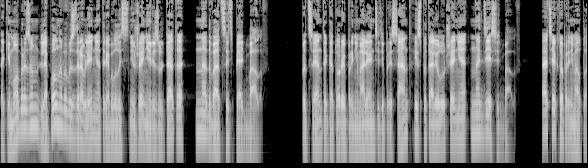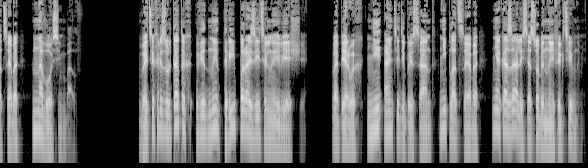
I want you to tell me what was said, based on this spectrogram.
Таким образом, для полного выздоровления требовалось снижение результата на 25 баллов. Пациенты, которые принимали антидепрессант, испытали улучшение на 10 баллов, а те, кто принимал плацебо, на 8 баллов. В этих результатах видны три поразительные вещи. Во-первых, ни антидепрессант, ни плацебо не оказались особенно эффективными.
